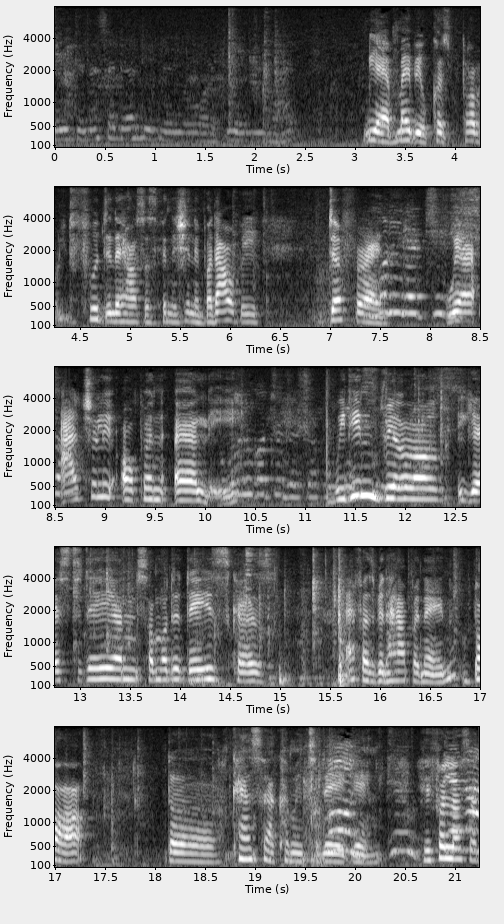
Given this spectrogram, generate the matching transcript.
Jayden. I said I didn't know you were maybe right. yeah maybe because probably the food in the house is finishing it but that will be different Wanna go to the we're shop? actually open early Wanna go to the shop and we didn't vlog yesterday and some other days because F has been happening but the cancer are coming today oh, again. if you follow us on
